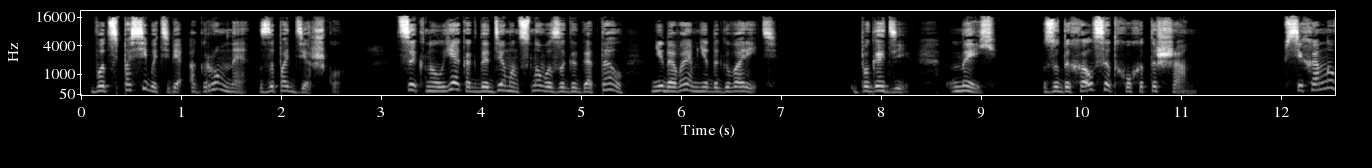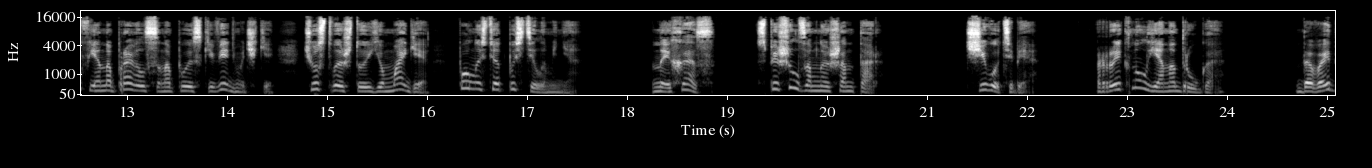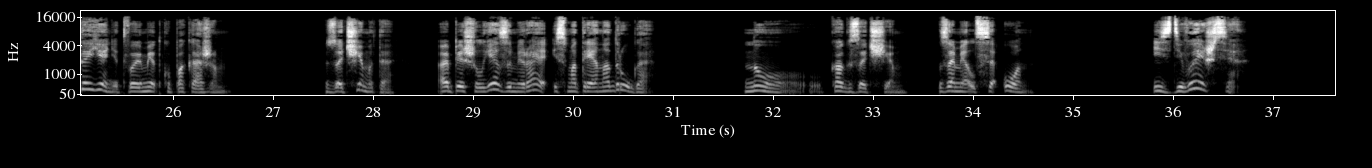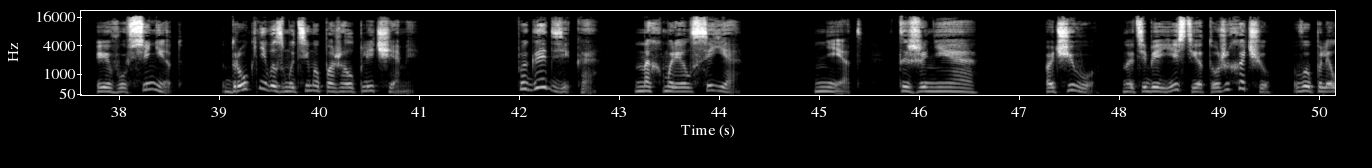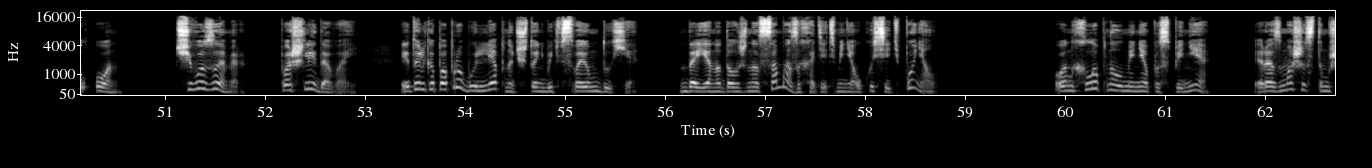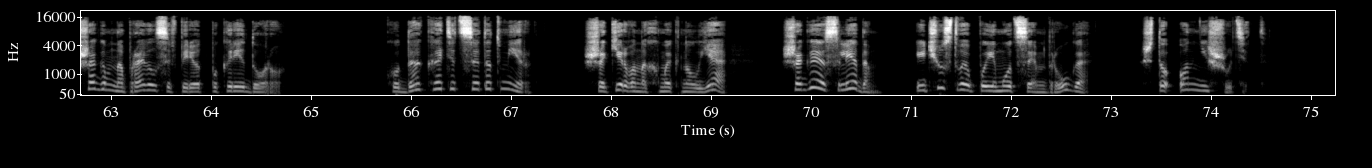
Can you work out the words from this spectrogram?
Вот спасибо тебе огромное за поддержку. Цыкнул я, когда демон снова загоготал, не давая мне договорить. «Погоди, Ней!» — задыхался от хохота Шан. Психанув, я направился на поиски ведьмочки, чувствуя, что ее магия полностью отпустила меня. «Нейхас!» — спешил за мной Шантар. «Чего тебе?» — рыкнул я на друга. «Давай Даяне твою метку покажем». «Зачем это?» — опешил я, замирая и смотря на друга. «Ну, как зачем?» — замялся он. «Издеваешься?» И вовсе нет. Друг невозмутимо пожал плечами. «Погоди-ка», — нахмурился я. «Нет, ты же не...» «А чего? На тебе есть, я тоже хочу», — выпалил он. «Чего замер? Пошли давай. И только попробуй ляпнуть что-нибудь в своем духе. Даяна должна сама захотеть меня укусить, понял?» Он хлопнул меня по спине и размашистым шагом направился вперед по коридору. «Куда катится этот мир?» Шокированно хмыкнул я, шагая следом и чувствуя по эмоциям друга, что он не шутит.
